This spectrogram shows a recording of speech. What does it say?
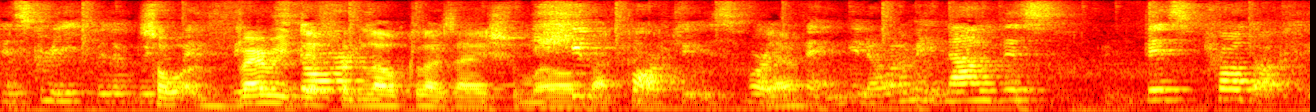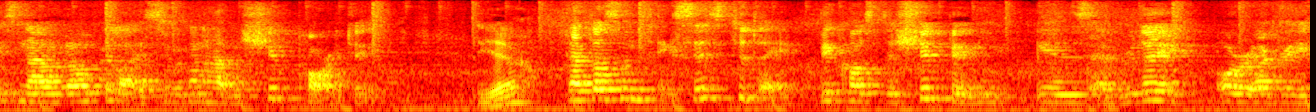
Discrete with a with, So with, a very different localization world ship parties were Yeah. the thing. You know what I mean? Now this this product is now localized, so we're going to have a ship party. Yeah. That doesn't exist today because the shipping is every day or every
